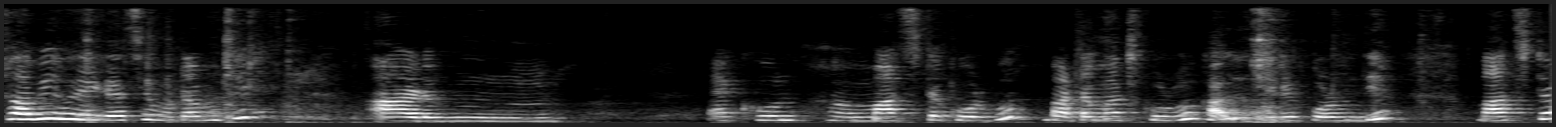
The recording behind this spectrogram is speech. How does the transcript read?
সবই হয়ে গেছে মোটামুটি। আর এখন মাছটা করব, বাটা মাছ করব, কালো জিরে ফোড়ন দিয়ে। মাছটা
